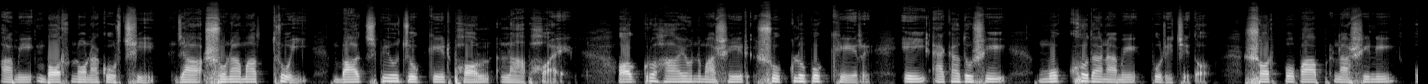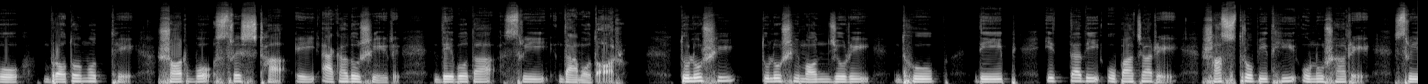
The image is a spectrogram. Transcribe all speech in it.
আমি বর্ণনা করছি, যা শোনা মাত্রই বাজপেয় যজ্ঞের ফল লাভ হয়। অগ্রহায়ণ মাসের শুক্লপক্ষের এই একাদশী মোক্ষদা নামে পরিচিত। সর্পপাপ নাশিনী ও ব্রতমধ্যে সর্বশ্রেষ্ঠা এই একাদশীর দেবতা শ্রী দামোদর। তুলসী তুলসী মঞ্জুরি, ধূপ, দীপ ইত্যাদি উপাচারে শাস্ত্রবিধি অনুসারে শ্রী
